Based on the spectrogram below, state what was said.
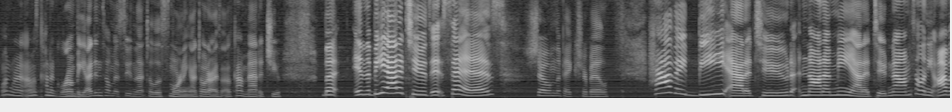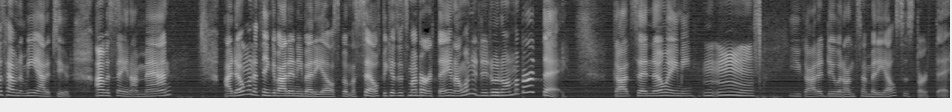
I was kind of grumpy. I didn't tell Miss Susan that till this morning. I told her I was, I was kind of mad at you. But in the Beatitudes, it says, show them the picture, Bill. Have a be attitude, not a me attitude. Now, I'm telling you, I was having a me attitude. I was saying, I'm mad. I don't want to think about anybody else but myself because it's my birthday and I wanted to do it on my birthday. God said, No, Amy, mm-mm. You got to do it on somebody else's birthday.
